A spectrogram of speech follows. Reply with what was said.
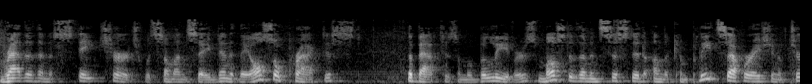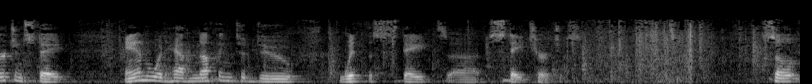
Rather than a state church with some unsaved in it. They also practiced the baptism of believers. Most of them insisted on the complete separation of church and state and would have nothing to do with the state uh, state churches. So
